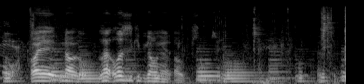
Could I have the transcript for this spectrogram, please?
Claymore. Wait, oh, no. Let, let's just keep going. At, oh, someone's here.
